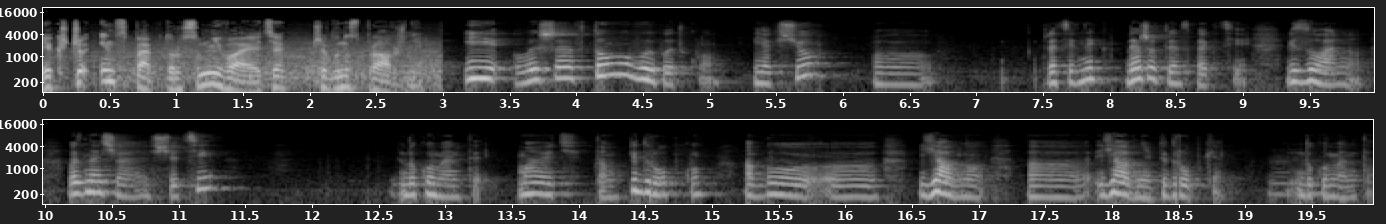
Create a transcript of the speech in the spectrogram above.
якщо інспектор сумнівається, чи воно справжнє. І лише в тому випадку, якщо працівник Державтоінспекції візуально визначає, що ці документи мають там підробку або е, явно, е, явні підробки документа,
